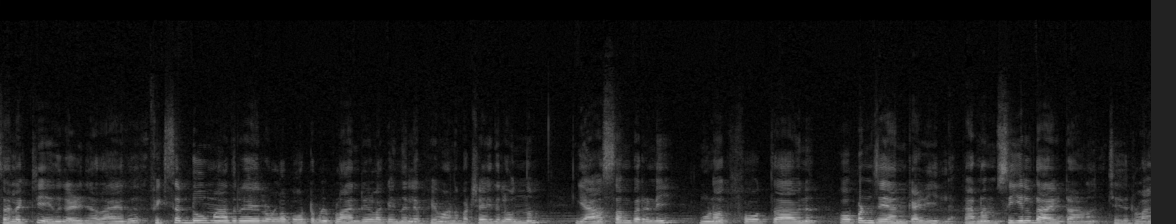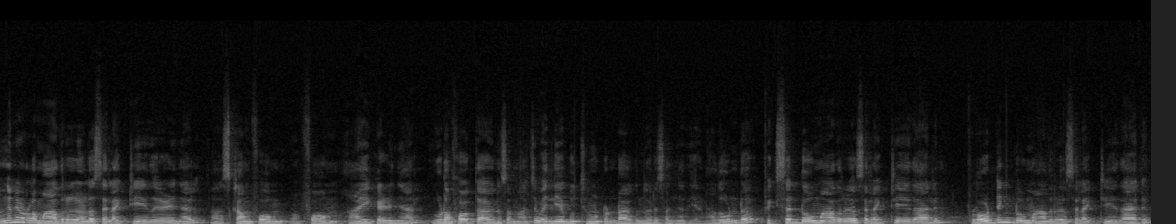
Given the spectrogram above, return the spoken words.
സെലക്ട് ചെയ്ത് കഴിഞ്ഞാൽ അതായത് ഫിക്സഡ് ഡൂ മാതൃകയിലുള്ള പോർട്ടബിൾ പ്ലാന്റുകളൊക്കെ ഇന്ന് ലഭ്യമാണ്. പക്ഷേ ഇതിലൊന്നും ഗ്യാസ് സംഭരണി ഗുണഭോക്താവിന് ഓപ്പൺ ചെയ്യാൻ കഴിയില്ല. കാരണം സീൽഡ് ആയിട്ടാണ് ചെയ്തിട്ടുള്ളത്. അങ്ങനെയുള്ള മാതൃകകൾ സെലക്ട് ചെയ്ത് കഴിഞ്ഞാൽ സ്കം ഫോം ഫോം ആയി കഴിഞ്ഞാൽ ഗുണഭോക്താവിനെ സംബന്ധിച്ച് വലിയ ബുദ്ധിമുട്ടുണ്ടാക്കുന്ന ഒരു സംഗതിയാണ്. അതുകൊണ്ട് ഫിക്സഡ് ഡോ മാതൃക സെലക്ട് ചെയ്താലും ഫ്ലോട്ടിംഗ് ഡോ മാതൃക സെലക്ട് ചെയ്താലും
